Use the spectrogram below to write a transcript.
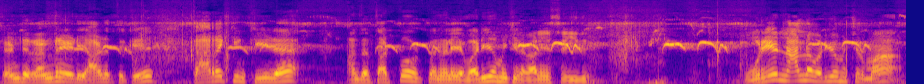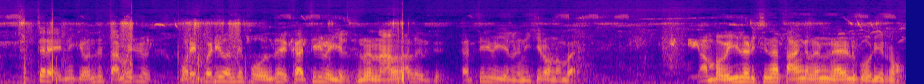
ரெண்டு ரெண்டரை அடி ஆழத்துக்கு தரைக்கும் கீழே அந்த தட்பவெட்ப நிலையை வடிவமைக்கிற வேலையை செய்யுது ஒரே நாளில் வடிவமைச்சிருமா சித்திரை இன்றைக்கி வந்து தமிழ் முறைப்படி வந்து இப்போ வந்து கத்திரி வெயில் இன்னும் நாலு நாள் இருக்குது கத்திரி வெயிலில் நிற்கிறோம் நம்ம நம்ம வெயில் அடிச்சுன்னா தாங்கலைன்னு நிழலுக்கு ஓடிடுறோம்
